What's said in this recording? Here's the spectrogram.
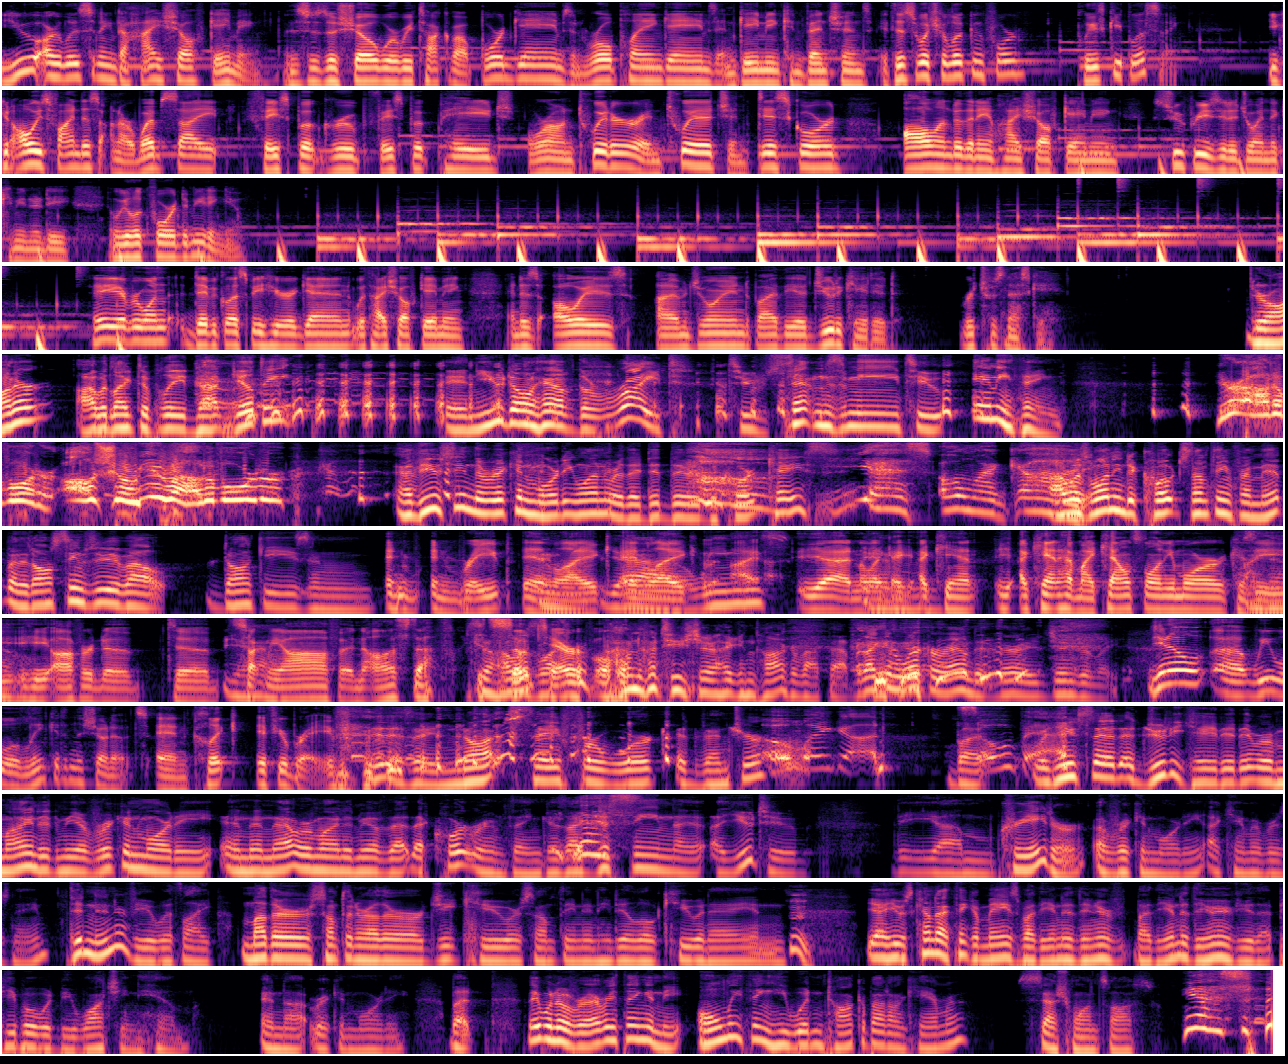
You are listening to High Shelf Gaming. This is a show where we talk about board games and role playing games and gaming conventions. If this is what you're looking for, please keep listening. You can always find us on our website, Facebook group, Facebook page, or on Twitter and Twitch and Discord, all under the name High Shelf Gaming. Super easy to join the community, and we look forward to meeting you. Hey everyone, David Gillespie here again with High Shelf Gaming, and as always, I'm joined by the adjudicated Rich Wisneski. Your Honor, I would like to plead not guilty, and you don't have the right to sentence me to anything. You're out of order. I'll show you out of order. Have you seen the Rick and Morty one where they did the, the court case? Yes! Oh my god! I was wanting to quote something from it, but it all seems to be about donkeys and and and rape and, And, like yeah, and like I, yeah and like I, I can't I can't have my counsel anymore because he know. he offered to to suck me off and all that stuff. Like, it's I so was like, terrible. I'm not too sure I can talk about that, but I can work around it very gingerly. you know, uh, we will link it in the show notes and click if you're brave. It is a not safe for work adventure. oh my god! But so when you said adjudicated, it reminded me of Rick and Morty, and then that reminded me of that, that courtroom thing because I just seen a, a YouTube. The um, creator of Rick and Morty, I can't remember his name, did an interview with like Mother something or other or GQ or something, and he did a little Q and A, and Hmm. yeah, he was kind of I think amazed by the end of the interview by the end of the interview that people would be watching him and not Rick and Morty. But they went over everything, and the only thing he wouldn't talk about on camera, Szechuan sauce. Yes.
